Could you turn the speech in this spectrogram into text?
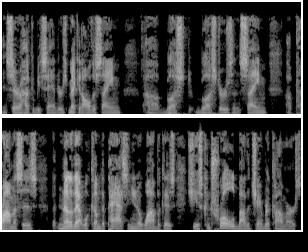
and Sarah Huckabee Sanders making all the same uh, bluster, blusters and same uh, promises, but none of that will come to pass. And you know why? Because she is controlled by the Chamber of Commerce.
